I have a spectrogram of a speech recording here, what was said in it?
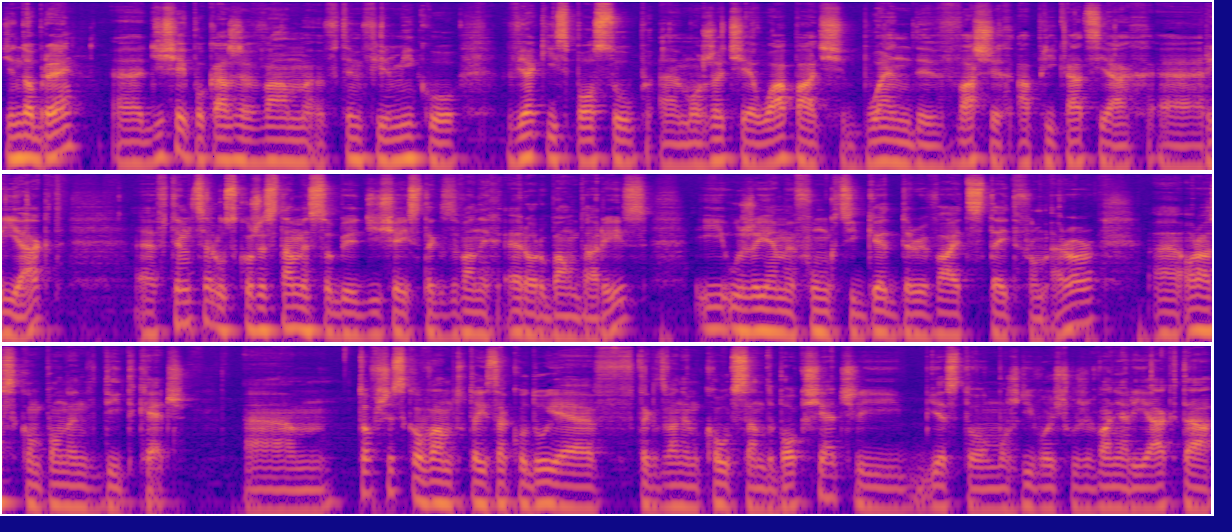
Dzień dobry. E, Dzisiaj pokażę Wam w tym filmiku, w jaki sposób e, możecie łapać błędy w Waszych aplikacjach e, React. W tym celu skorzystamy sobie dzisiaj z tak zwanych error boundaries i użyjemy funkcji getDerived from error oraz komponent did catch. To wszystko Wam tutaj zakoduję w tak zwanym Code Sandboxie, czyli jest to możliwość używania Reacta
